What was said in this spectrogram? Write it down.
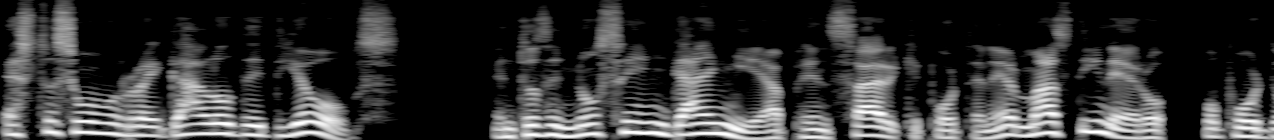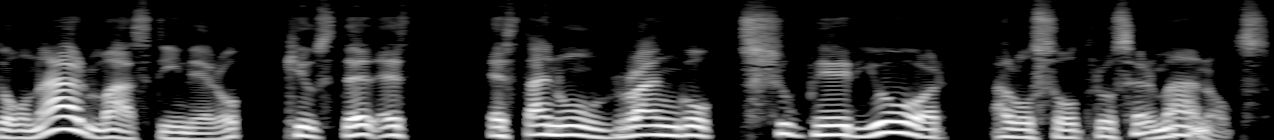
Esto es un regalo de Dios. Entonces, no se engañe a pensar que por tener más dinero o por donar más dinero, que usted está en un rango superior a los otros hermanos.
